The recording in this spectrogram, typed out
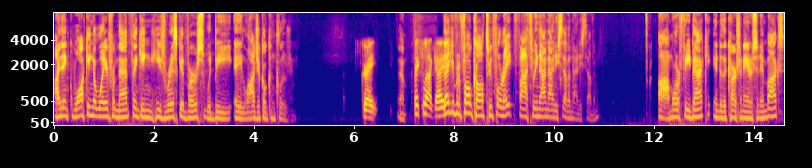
I think walking away from that thinking he's risk adverse would be a logical conclusion. Great. Yeah. Thanks a lot, guys. Thank you for the phone call 248 539 9797. uh, more feedback into the Karsch and Anderson inbox.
